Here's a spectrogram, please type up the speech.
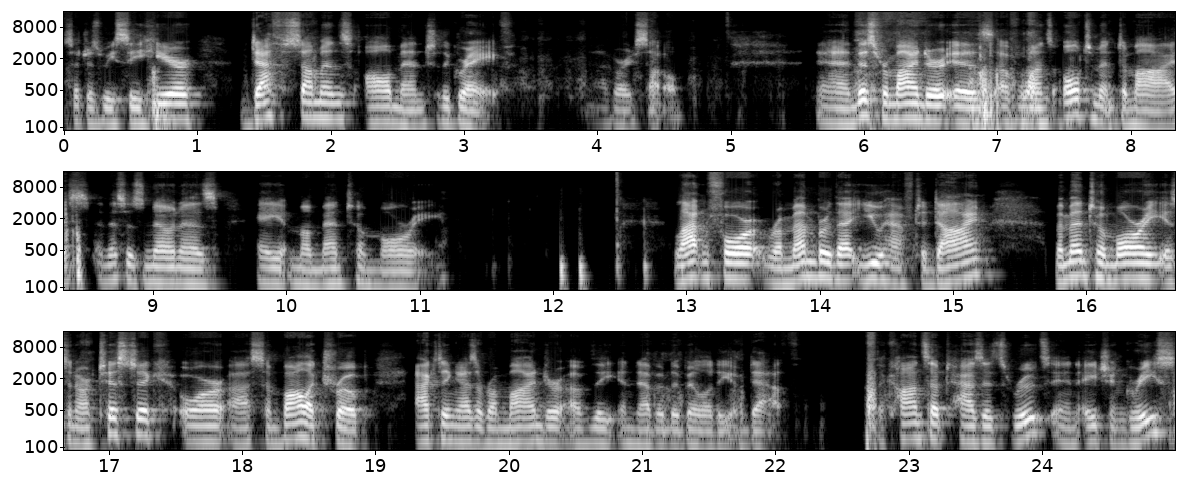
such as we see here death summons all men to the grave. Uh, very subtle. And this reminder is of one's ultimate demise, and this is known as a memento mori. Latin for remember that you have to die. Memento mori is an artistic or symbolic trope acting as a reminder of the inevitability of death. The concept has its roots in ancient Greece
